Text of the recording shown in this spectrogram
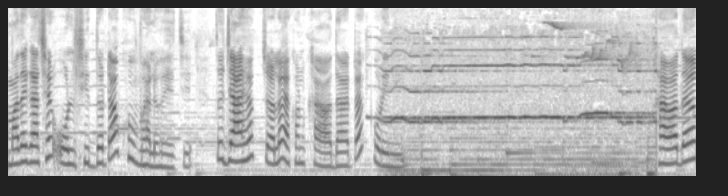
আমাদের গাছের ওল সিদ্ধটাও খুব ভালো হয়েছে। তো যাই হোক, চলো এখন খাওয়া দাওয়াটা করে নিই। খাওয়া দাওয়া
